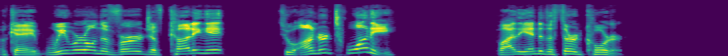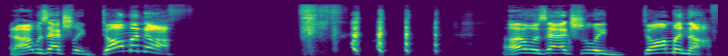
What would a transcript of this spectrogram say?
Okay. We were on the verge of cutting it to under 20 by the end of the third quarter. And I was actually dumb enough I was actually dumb enough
